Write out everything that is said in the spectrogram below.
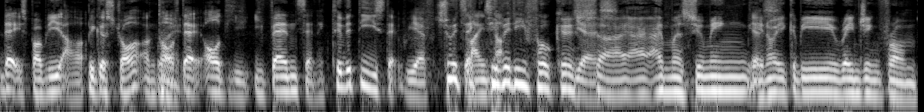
That is probably our biggest draw. On top of that, all the events and activities that we have. So it's lined up. activity focused. Yes. Uh, I, I'm assuming you Yes. know it could be ranging from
